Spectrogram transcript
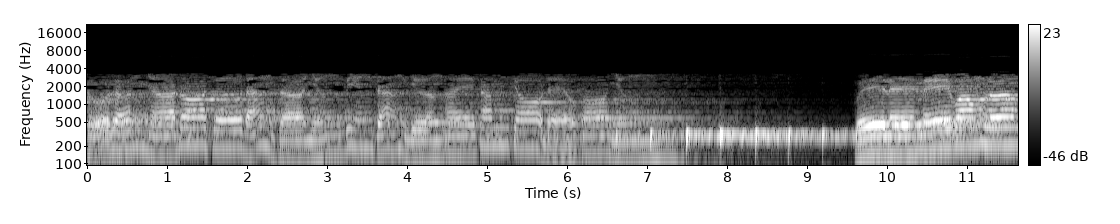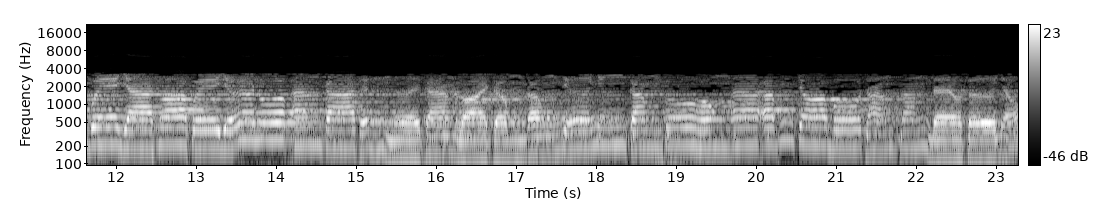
thua đến nhà đó sư đáng sợ. Những biên trang giường ấy khắp cho đều có những quỳ lì mê vong lương quỳ già xoa quỳ giữa nước, ăn ca thính người can loài trồng đông giữa những cầm thu hùng a ấm cho bồ thăng sanh đều từ dấu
